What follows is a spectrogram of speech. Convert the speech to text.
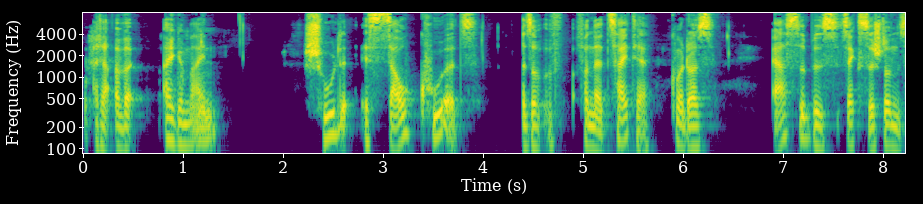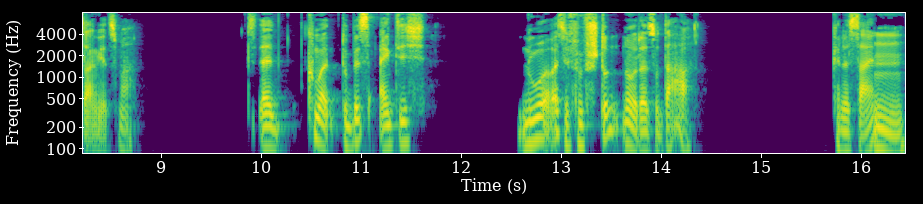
Alter, aber allgemein, Schule ist sau kurz. Also von der Zeit her. Guck mal, du hast erste bis sechste Stunde, sagen wir jetzt mal. Äh, guck mal, du bist eigentlich nur, weiß ich, fünf Stunden oder so da. Kann das sein? Mhm.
